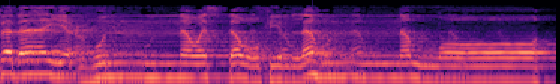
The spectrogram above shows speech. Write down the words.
فبايعهن واستغفر لهن الله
